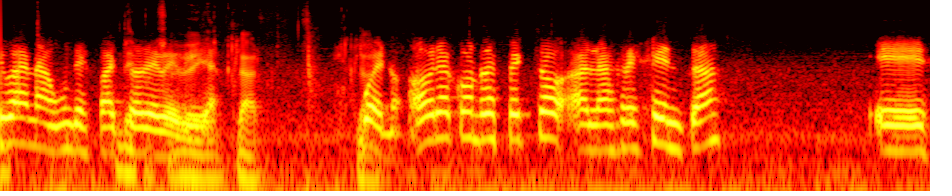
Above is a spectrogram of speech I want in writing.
iban a un despacho de bebidas. Claro. claro. Bueno, ahora con respecto a las regentas, eh,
